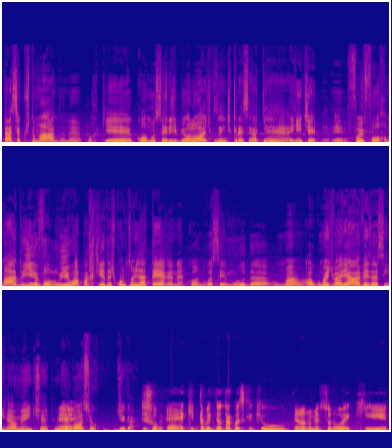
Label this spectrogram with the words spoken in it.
tá se acostumado, né? Porque como seres biológicos, a gente cresceu aqui, a gente é, foi formado e evoluiu a partir das condições da Terra, né? Quando você muda uma, algumas variáveis assim, realmente o é, negócio. Diga. Desculpa, é, é, que também tem outra coisa que, que o Pena não mencionou e que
